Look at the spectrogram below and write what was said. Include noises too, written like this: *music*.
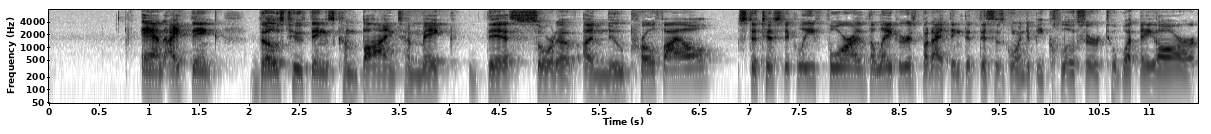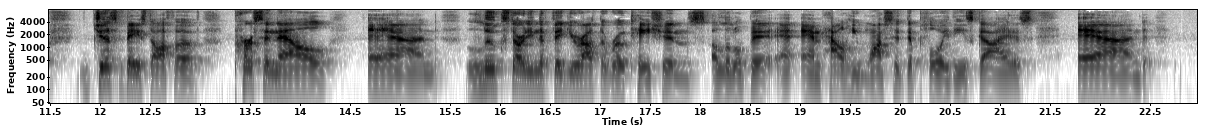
and I think those two things combine to make this sort of a new profile statistically for the Lakers, but I think that this is going to be closer to what they are just based off of personnel and Luke starting to figure out the rotations a little bit and, and how he wants to deploy these guys. And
